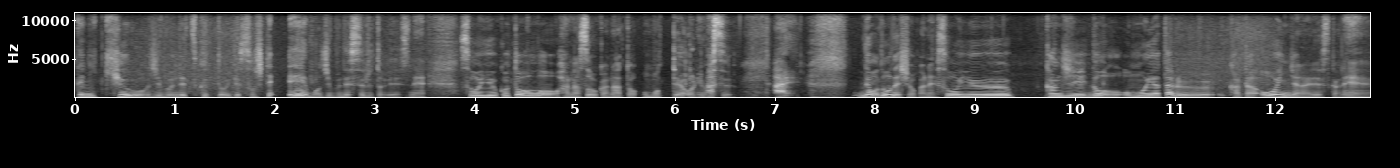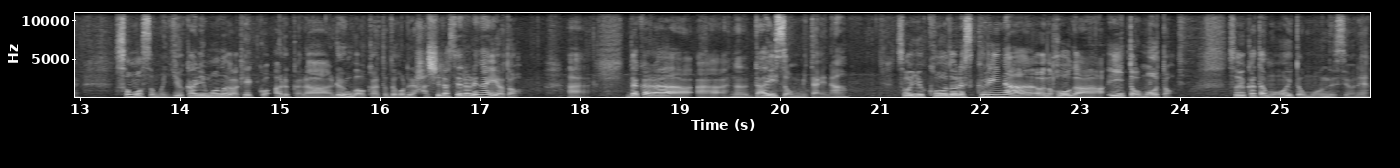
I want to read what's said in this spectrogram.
手に Q を自分で作っておいてそして A も自分でするというですね。そういうことを話そうかなと思っております。はい、でもどうでしょうかね。そういう感じどう？思い当たる方多いんじゃないですかね。そもそも床に物が結構あるからルンバを買ったところで走らせられないよと。はい、だからあなんだダイソンみたいなそういうコードレスクリーナーの方がいいと思うとそういう方も多いと思うんですよね。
